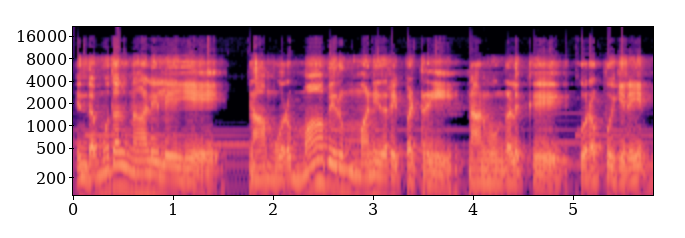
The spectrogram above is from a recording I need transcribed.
இந்த முதல் நாளிலேயே நாம் ஒரு மாபெரும் மனிதரை பற்றி நான் உங்களுக்கு கூறப்போகிறேன்.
